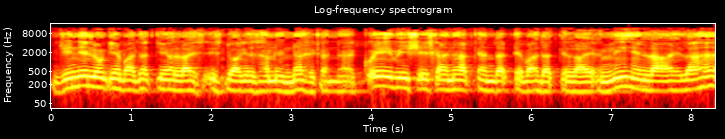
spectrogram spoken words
جن لوگوں کی عبادت کی، اللہ اس دعا کے سامنے نفع کرنا ہے۔ کوئی بھی شیش کائنات کے اندر عبادت کے لائق نہیں ہے۔ لا الہ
